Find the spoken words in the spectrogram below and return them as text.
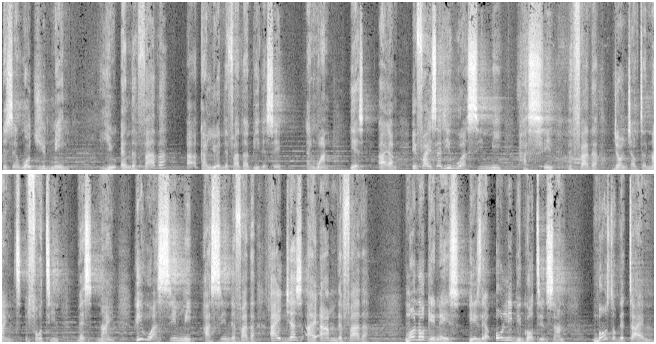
They say, What do you mean? You and the Father? How can you and the Father be the same and one? Yes, I am. If I said, He who has seen me has seen the Father, John chapter 9, 14, verse 9. He who has seen me has seen the Father. I just, I am the Father. Monogenes, he is the only begotten Son. Most of the time,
